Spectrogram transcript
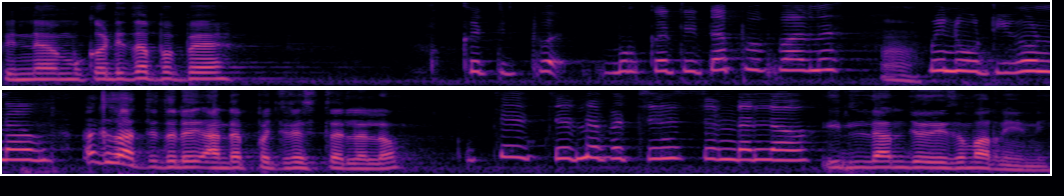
പിന്നെ എനിക്ക് സത്യത്തിൽ എന്റെ അപ്പച്ചിന് പച്ചിനുണ്ടല്ലോ ഇല്ലാന്ന് ജോലി ദിവസം പറഞ്ഞു ഇനി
